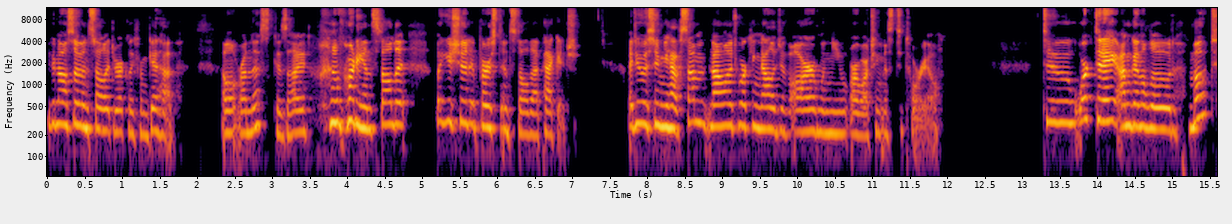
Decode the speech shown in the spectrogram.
You can also install it directly from GitHub. I won't run this because I have already installed it, but you should at first install that package. I do assume you have some knowledge, working knowledge of R when you are watching this tutorial. To work today, I'm going to load Mote,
